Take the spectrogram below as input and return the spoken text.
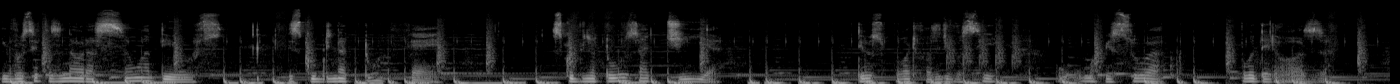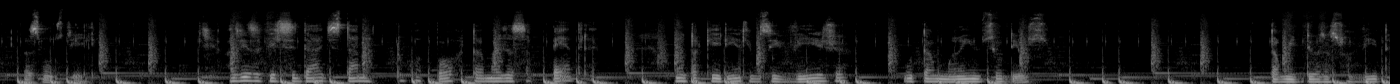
E você fazendo a oração a Deus, descobrindo a tua fé, descobrindo a tua ousadia, Deus pode fazer de você uma pessoa poderosa nas mãos dele. Às vezes a felicidade está na tua porta, mas essa pedra não está querendo que você veja o tamanho do seu Deus. O tamanho de Deus na sua vida,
